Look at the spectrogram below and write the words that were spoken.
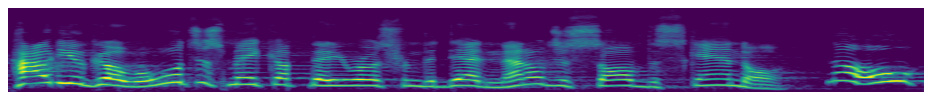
How do you go? Well, we'll just make up that he rose from the dead and that'll just solve the scandal. No.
